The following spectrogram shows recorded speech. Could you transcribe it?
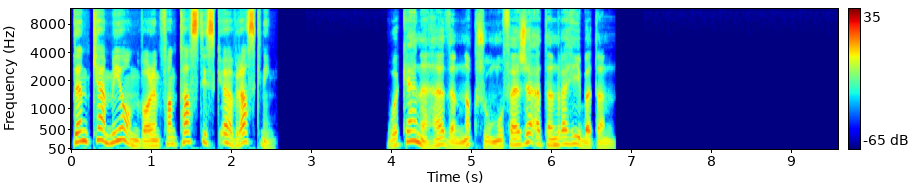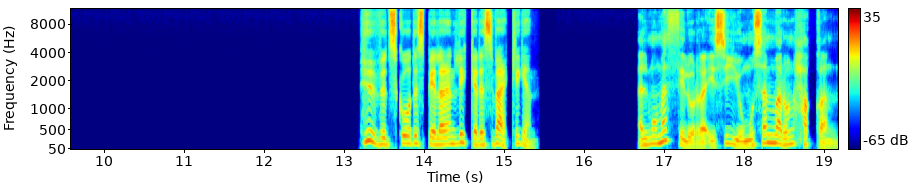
Den cameon var en fantastisk överraskning. وكان هذا النقش مفاجأة رهيبة. Huvudskådespelaren lyckades verkligen. الممثل الرئيسي مسمر حقا.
